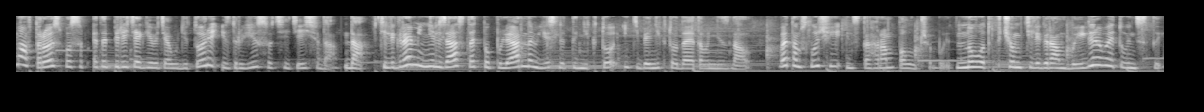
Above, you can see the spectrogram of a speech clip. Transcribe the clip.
Ну а второй способ это перетягивать аудиторию из других соцсетей сюда. Да, в Телеграме нельзя стать популярным, если ты никто и тебя никто до этого не знал. В этом случае Инстаграм получше будет. Но вот в чем Телеграм выигрывает у Инсты,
